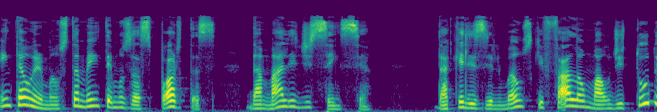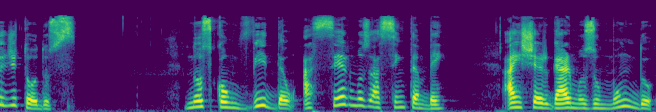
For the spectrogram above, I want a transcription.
Então, irmãos, também temos as portas da maledicência, daqueles irmãos que falam mal de tudo e de todos. Nos convidam a sermos assim também, a enxergarmos o mundo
